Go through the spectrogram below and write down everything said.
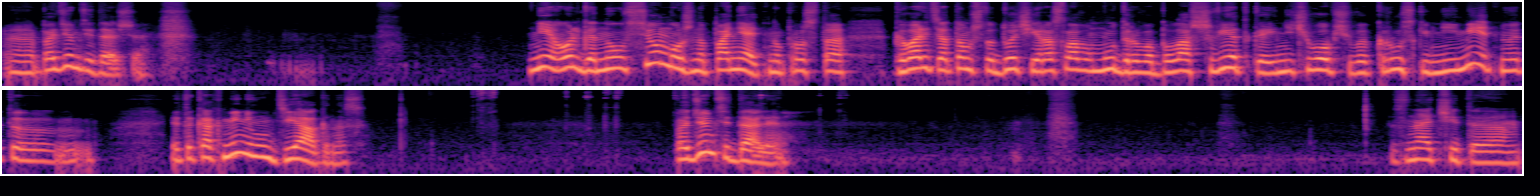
Э, пойдемте дальше. Не, Ольга, ну все можно понять, но просто говорить о том, что дочь Ярослава Мудрого была шведкой и ничего общего к русским не имеет, ну это, это как минимум диагноз. Пойдемте далее. Значит, э,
